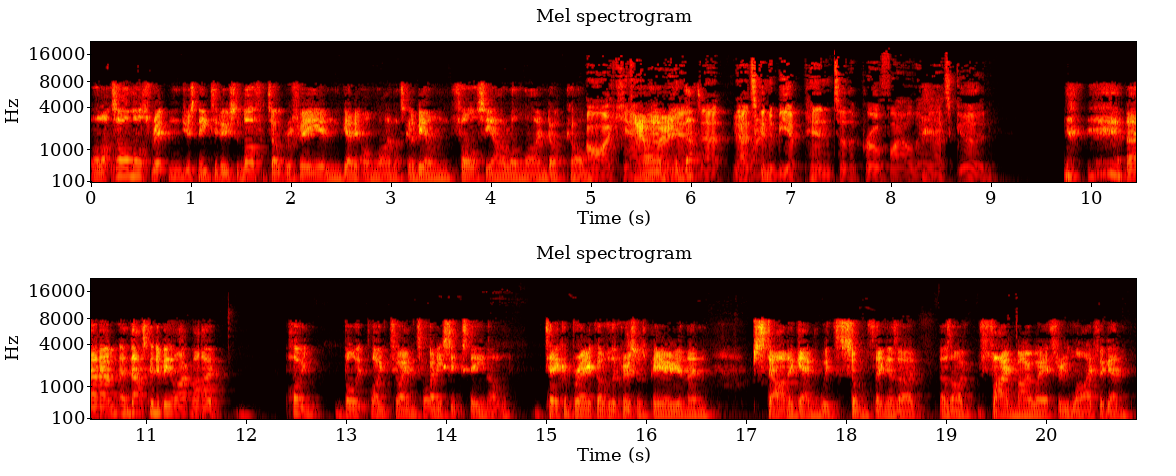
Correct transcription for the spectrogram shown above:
well, that's almost written. Just need to do some more photography and get it online. That's going to be on 4cronline.com. Oh, I can't Um, wait. That, that's- that that's going to be a pin to the profile there. That's good. um, and that's going to be like my point bullet point to end 2016 on. Take a break over the Christmas period and then start again with something as I as I find my way through life again.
